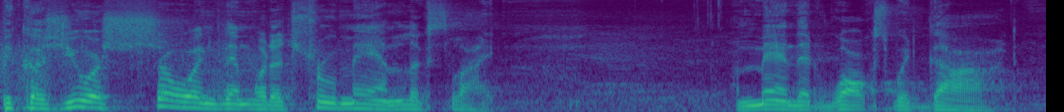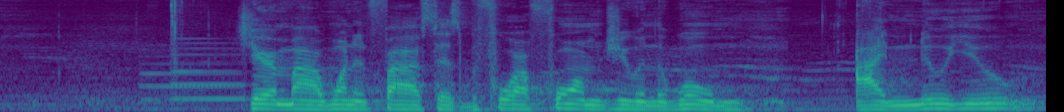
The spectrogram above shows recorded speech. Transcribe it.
Because you are showing them what a true man looks like a man that walks with God. Jeremiah 1 and 5 says, Before I formed you in the womb, I knew you.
